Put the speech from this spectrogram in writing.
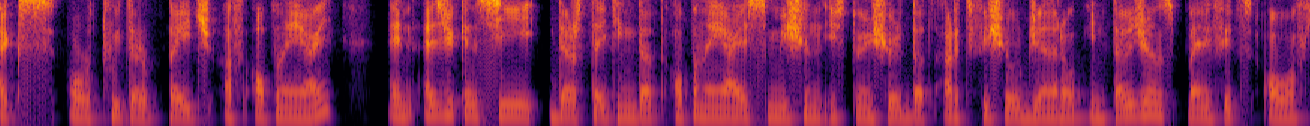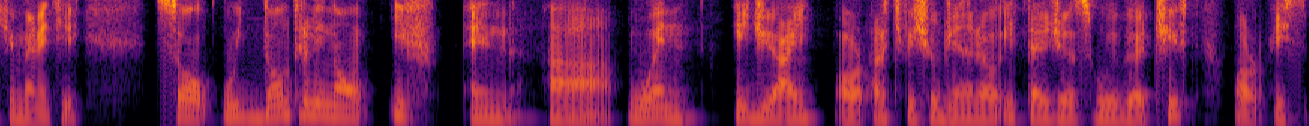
X or Twitter page of OpenAI. And as you can see, they're stating that OpenAI's mission is to ensure that artificial general intelligence benefits all of humanity. So we don't really know if and uh, when AGI or artificial general intelligence will be achieved or is,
